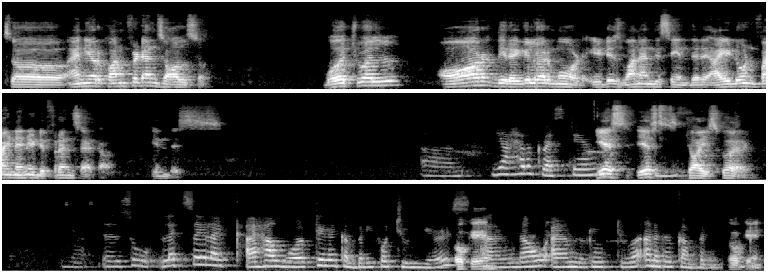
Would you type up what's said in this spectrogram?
So, and your confidence also. Virtual or the regular mode, it is one and the same. There, I don't find any difference at all in this. Um, yeah, I have a question. Yes, yes, Joyce, go ahead. Yeah. Uh, so let's say like I have worked in a company for two years. Okay. And now I am looking to another company. Okay.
